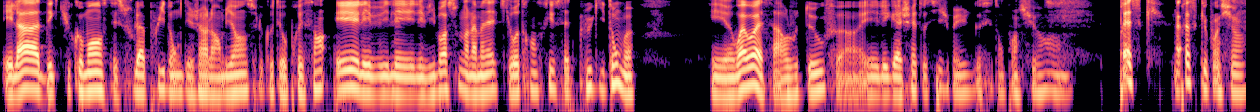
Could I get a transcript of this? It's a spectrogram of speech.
Et là, dès que tu commences, t'es sous la pluie, donc déjà l'ambiance, le côté oppressant, et les, les, les, vibrations dans la manette qui retranscrivent cette pluie qui tombe, et euh, ouais, ouais, ça rajoute de ouf. Hein. Et les gâchettes aussi, j'imagine que c'est ton point suivant. Presque, presque le point suivant.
